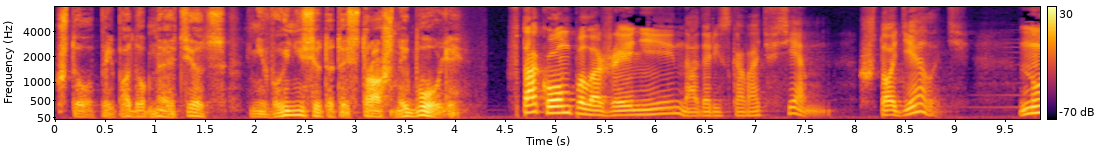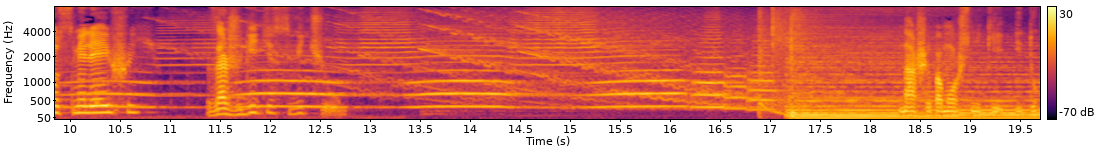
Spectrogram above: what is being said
что преподобный отец не вынесет этой страшной боли. В таком положении надо рисковать всем. Что делать? Ну, смелейший, зажгите свечу. Наши помощники идут.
